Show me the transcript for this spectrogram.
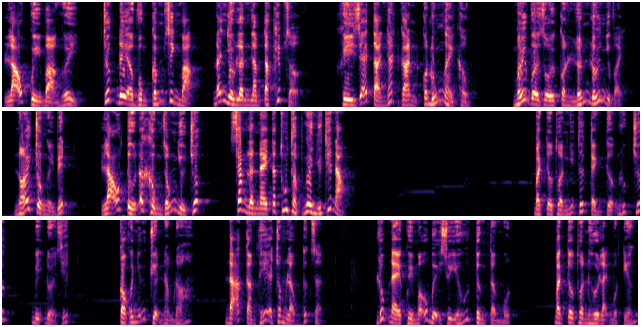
Lão quỷ bà ngươi Trước đây ở vùng cấm sinh mạng, Đã nhiều lần làm ta khiếp sợ. Khi rẽ tà nhát gan có đúng hay không? Mới vừa rồi còn lớn lối như vậy. Nói cho người biết, Lão tử đã không giống như trước. Xem lần này ta thu thập ngươi như thế nào. Bạch Tiểu Thuần nghĩ tới cảnh tượng lúc trước, Bị đuổi giết. Còn có những chuyện năm đó, Đã cảm thấy ở trong lòng tức giận. Lúc này quỷ mẫu bị suy yếu từng tầng một. Bạch Tiểu Thuần hư lạnh một tiếng.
